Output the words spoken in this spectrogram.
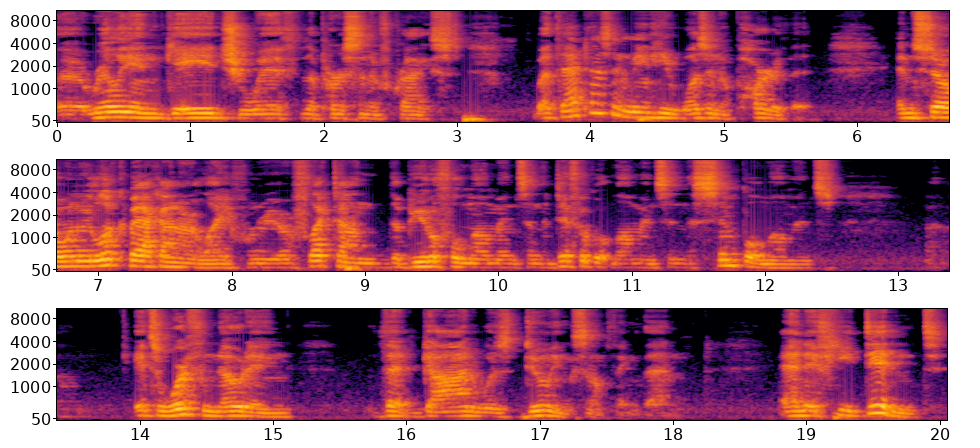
uh, really engage with the person of Christ. But that doesn't mean he wasn't a part of it. And so when we look back on our life, when we reflect on the beautiful moments and the difficult moments and the simple moments, um, it's worth noting that God was doing something then and if he didn't,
